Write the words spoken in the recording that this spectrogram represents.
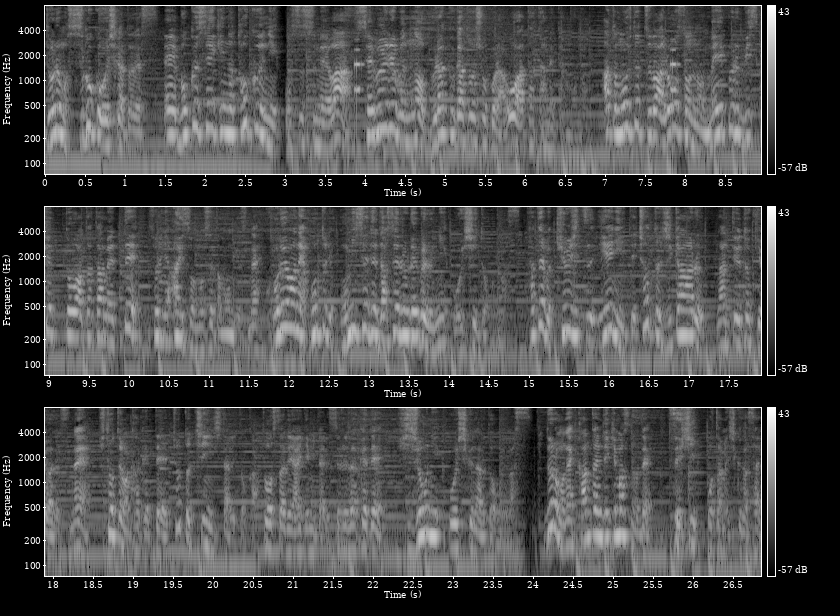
どれもすごく美味しかったです。えー僕最近の特におすすめは、セブンイレブンのブラックガトーショコラを温めたもの。あともう一つはローソンのメープルビスケットを温めてそれにアイスを乗せたものですね。これはね本当にお店で出せるレベルに美味しいと思います。例えば休日家にいてちょっと時間あるなんていう時はですね一手間かけてちょっとチンしたりとかトースターで焼いてみたりするだけで非常に美味しくなると思います。どれもね簡単にできますのでぜひお試しください。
